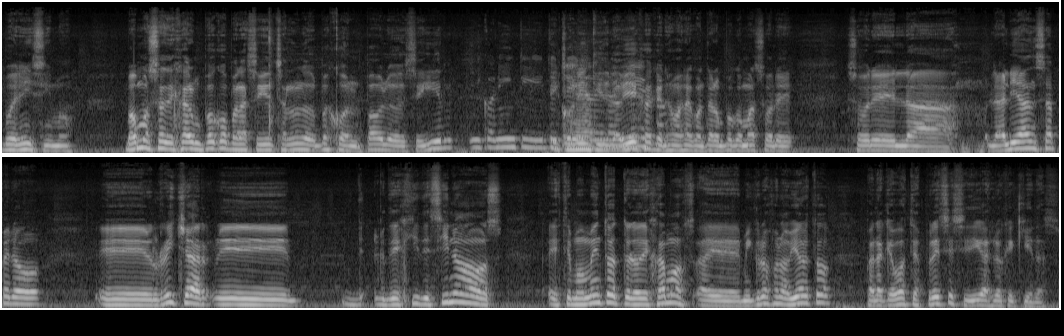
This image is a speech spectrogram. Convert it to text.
Buenísimo. Vamos a dejar un poco para seguir charlando después con Pablo de Seguir Y con Inti y con Inti de la Vieja, que nos van a contar un poco más sobre, sobre la, la alianza. Pero, eh, Richard, eh, de, de- decinos, este momento te lo dejamos eh, micrófono abierto para que vos te expreses y digas lo que quieras.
